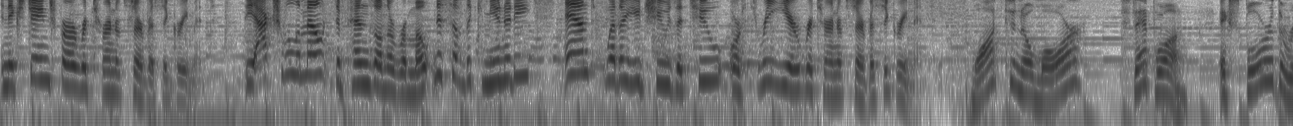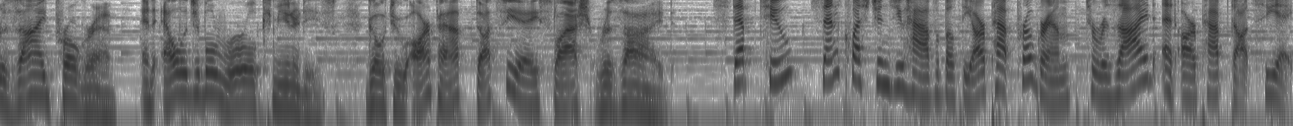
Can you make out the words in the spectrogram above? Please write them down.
in exchange for a return of service agreement. The actual amount depends on the remoteness of the community and whether you choose a two or three year return of service agreement. Want to know more? Step 1. Explore the Reside program and eligible rural communities. Go to rpap.ca slash reside. Step 2. Send questions you have about the RPAP program to reside at rpap.ca.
